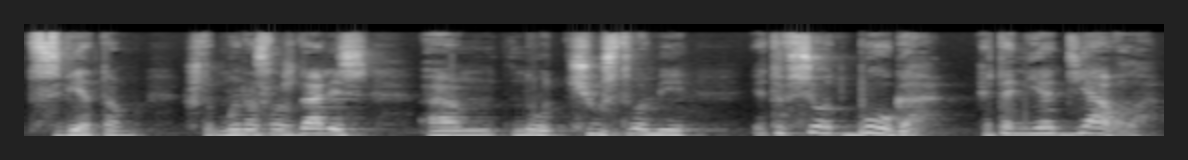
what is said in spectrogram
цветом, чтобы мы наслаждались эм, ну, чувствами. Это все от Бога, это не от дьявола –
